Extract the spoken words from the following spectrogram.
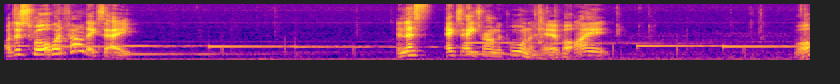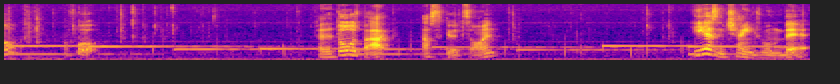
I just thought I went found exit 8. Unless exit 8's around the corner here, but I ain't... What? I thought... Okay, the door's back. That's a good sign. He hasn't changed one bit.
